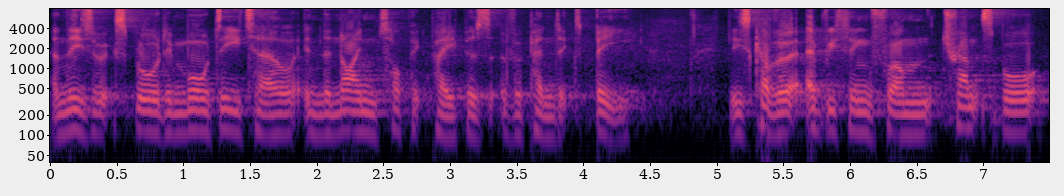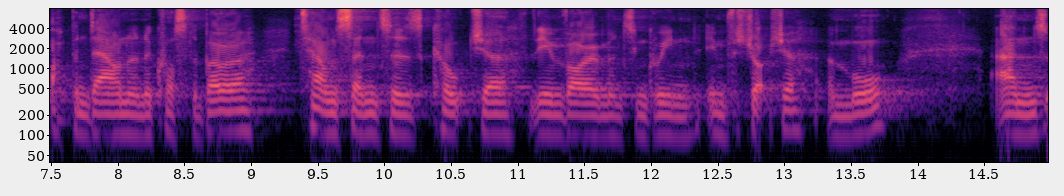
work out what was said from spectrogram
and these are explored in more detail in the nine topic papers of Appendix B. These cover everything from transport up and down and across the borough, town centres, culture, the environment and green infrastructure and more. And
